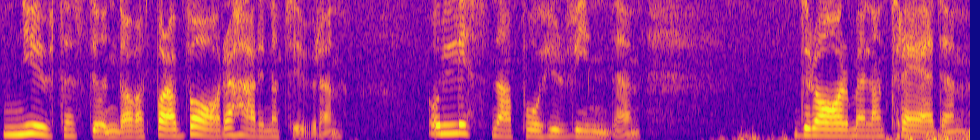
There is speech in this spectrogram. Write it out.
Njut en stund av att bara vara här i naturen och lyssna på hur vinden drar mellan träden,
